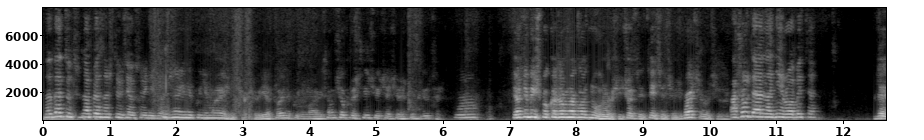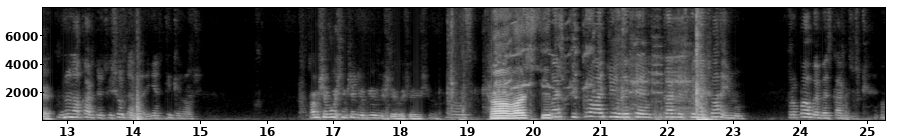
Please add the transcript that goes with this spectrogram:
Ну, де тут написано, що ти взяв сьогодні Ти з гроші? неї не розумієш нічого, що я той не розумію. Там все просвічується через комп'ютер. Ну. Я тобі ж показав накладну гроші. Що ти, тисячу, ж бачила сюди? А що в тебе на дні робиться? Де? Ну, на карточці, що в тебе є, скільки грошей? Там ще 80 рублів лишилося і все. А, ваш дід. Бач, під кроватю лише карточку знайшла йому. Пропав би без карточки. Ой,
